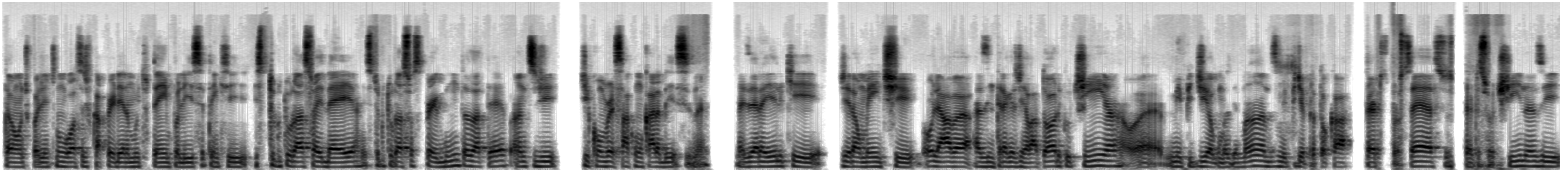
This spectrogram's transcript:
Então, tipo, a gente não gosta de ficar perdendo muito tempo ali, você tem que estruturar a sua ideia, estruturar suas perguntas até antes de, de conversar com um cara desses, né? Mas era ele que geralmente olhava as entregas de relatório que eu tinha, eh, me pedia algumas demandas, me pedia para tocar certos processos, certas rotinas e,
